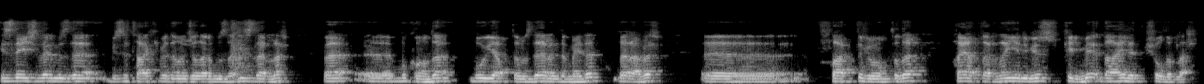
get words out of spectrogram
izleyicilerimiz de bizi takip eden hocalarımız da izlerler ve e, bu konuda bu yaptığımız değerlendirmeyi de beraber e, farklı bir noktada hayatlarına yeni bir filmi dahil etmiş olurlar.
